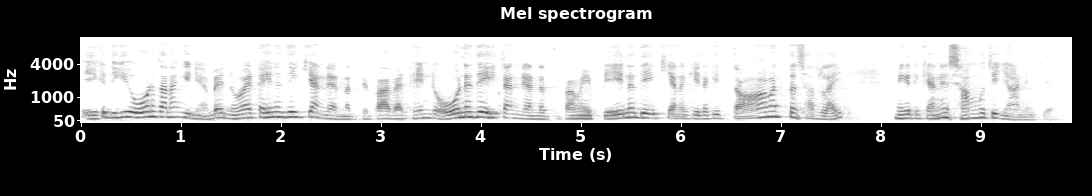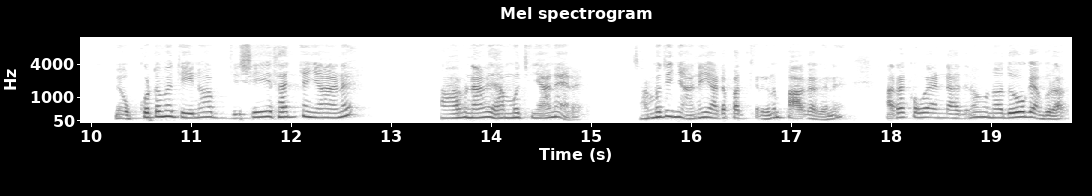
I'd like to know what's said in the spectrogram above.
ඒක දිගේ ඕන තරම් ගෙනියන්න බෑ. නොවැටහෙන දේ කියන්න යන්නත් එපා. වැටහෙන්න ඕන දේ හිතන්න යන්නත් එපා. මේ පේන දේ කියන කීලකි තාමත්ම සරලයි. මේකට කියන්නේ සම්මුති ඥානය කියලා. මේ ඔක්කොටම තියෙනවා විශේෂඥ ඥාන භාවනාවේ සම්මුති ඥාන ඇර. සම්මුති ඥානෙ යටපත් කරගෙන පාගගෙන අර කොහොයන්න හදන මොනවදෝ ගැඹුරක්.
